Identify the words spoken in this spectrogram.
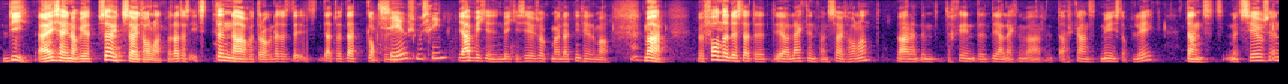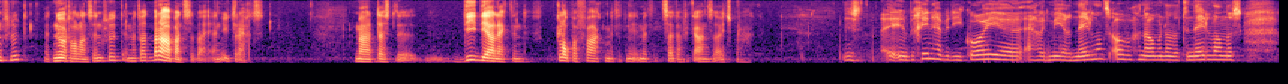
die, hij zei nog weer Zuid-Zuid-Holland, maar dat is iets te nauw getrokken. Dat, is, dat, dat, dat, klopt. niet. Zeeuws misschien? Ja, een beetje, een beetje Zeeuws ook, maar dat niet helemaal. Maar we vonden dus dat de dialecten van Zuid-Holland waren de, degene, de dialecten waar het Afrikaans het meest op leek. Dan met Zeeuwse invloed, met Noord-Hollandse invloed en met wat Brabants erbij en Utrechts. Maar de, die dialecten kloppen vaak met het, met het Zuid-Afrikaanse uitspraak. Dus eh, in het begin hebben die kooi eh, eigenlijk meer het Nederlands overgenomen dan dat de Nederlanders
